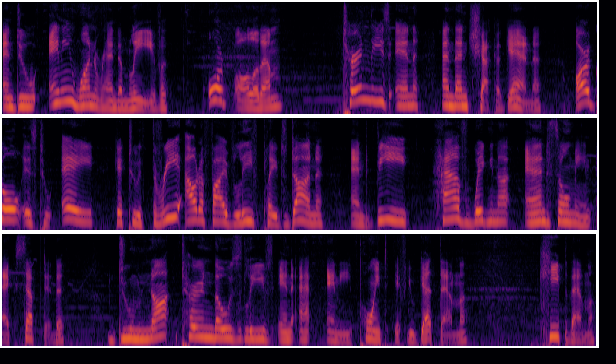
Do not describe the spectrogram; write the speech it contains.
and do any one random leave. Or all of them. Turn these in and then check again. Our goal is to A, get to 3 out of 5 leaf plates done, and B, have Wingnut and So Mean accepted. Do not turn those leaves in at any point if you get them. Keep them.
